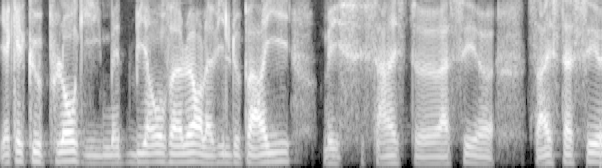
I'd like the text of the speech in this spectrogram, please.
il y a quelques plans qui mettent bien en valeur la ville de Paris, mais ça reste assez, ça reste assez,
